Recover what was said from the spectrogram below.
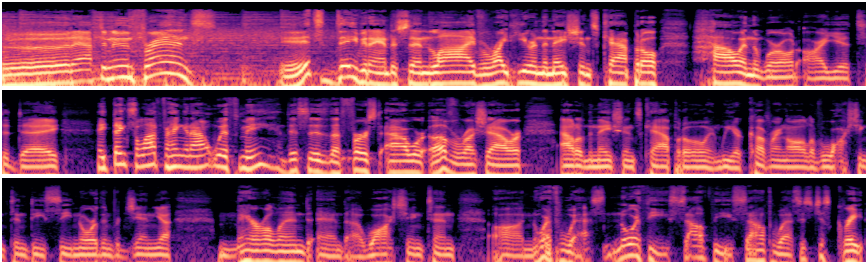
Good afternoon, friends. It's David Anderson live right here in the nation's capital. How in the world are you today? Hey, thanks a lot for hanging out with me. This is the first hour of Rush Hour out of the nation's capital, and we are covering all of Washington, D.C., Northern Virginia, Maryland, and uh, Washington, uh, Northwest, Northeast, Southeast, Southwest. It's just great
